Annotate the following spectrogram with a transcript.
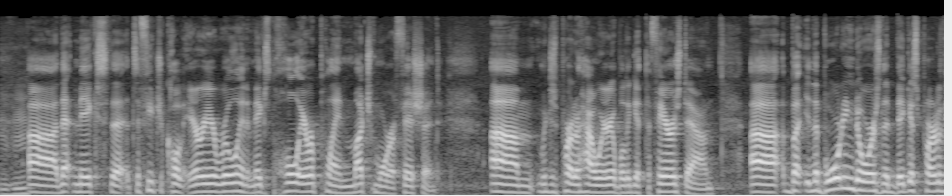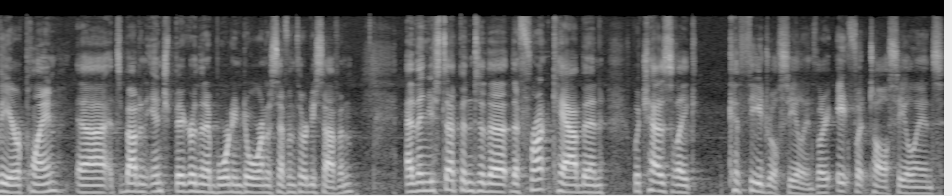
Mm-hmm. Uh, that makes the it's a feature called area ruling. It makes the whole airplane much more efficient, um, which is part of how we're able to get the fares down. Uh, but the boarding door is the biggest part of the airplane. Uh, it's about an inch bigger than a boarding door on a 737. And then you step into the, the front cabin, which has like cathedral ceilings, like eight foot tall ceilings,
